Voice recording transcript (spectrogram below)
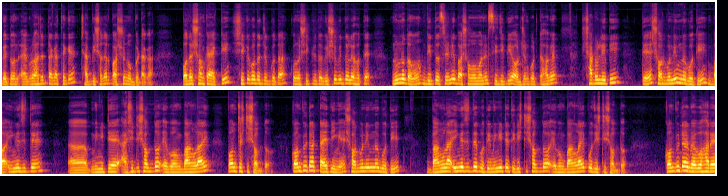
বেতন এগারো হাজার টাকা থেকে ছাব্বিশ হাজার পাঁচশো নব্বই টাকা। পদের সংখ্যা একটি, শিক্ষাগত যোগ্যতা, কোনো স্বীকৃত বিশ্ববিদ্যালয় হতে ন্যূনতম দ্বিতীয় শ্রেণি বা সমমানের সিজিপিএ অর্জন করতে হবে। ষাটলিপিতে সর্বনিম্ন গতি বা ইংরেজিতে মিনিটে আশিটি শব্দ এবং বাংলায় পঞ্চাশটি শব্দ। কম্পিউটার টাইপিংয়ে সর্বনিম্ন গতি, বাংলা ইংরেজিতে প্রতি মিনিটে তিরিশটি শব্দ এবং বাংলায় পঁচিশটি শব্দ। কম্পিউটার ব্যবহারে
